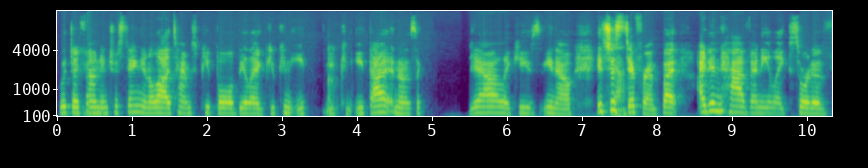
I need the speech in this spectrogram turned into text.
which I found Mhm. interesting. And a lot of times people will be like, you can eat you can eat that. And I was like, Yeah, like he's, you know, it's just Yeah. different. But I didn't have any like sort of,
